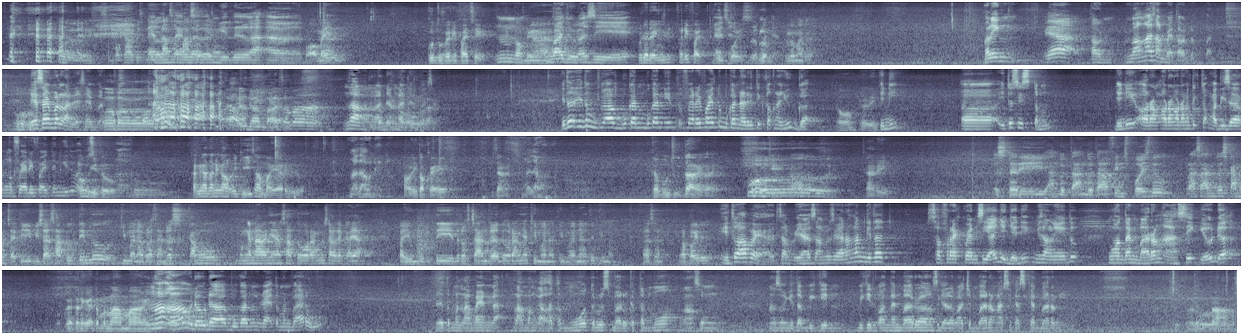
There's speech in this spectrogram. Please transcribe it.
Semoga habis ini langsung masuk ya. gitu heeh. Pokoknya kudu verified sih Hmm, TikTok ya. enggak juga sih Udah ada yang verified ada, Boys? belum Belum. ada. Belum ada. Paling ya tahun enggak enggak sampai tahun depan Oh. Desember lah Desember Oh. Apa udah bahas sama enggak enggak ada enggak ada Oh, Mas. itu itu uh, bukan bukan itu verify itu bukan dari TikToknya juga Oh, dari Jadi eh, itu sistem. Jadi orang-orang orang TikTok nggak bisa nge-verifyin gitu. nggak Oh bisa. gitu. Kan katanya kalau IG sama bayar gitu. Nggak tahu nih itu. Kalau TikTok kayak bisa nggak? Nggak tahu. 30 juta katanya. Wow. Oh, cari. Terus dari anggota-anggota Vince Boys itu perasaan terus kamu jadi bisa satu tim tuh gimana perasaan terus kamu mengenalnya satu orang misalnya kayak Bayu Murti terus Chandra tuh orangnya gimana gimana tuh gimana perasaan apa itu Itu apa ya? Ya sampai sekarang kan kita sefrekuensi aja. Jadi misalnya itu ngonten bareng asik ya udah. Oh, kelihatannya kayak teman lama gitu. Nah, ah, udah udah bukan kayak teman baru. Udah teman lama yang nggak lama nggak ketemu terus baru ketemu langsung langsung kita bikin bikin konten bareng segala macam bareng asik-asikan bareng Mantap.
